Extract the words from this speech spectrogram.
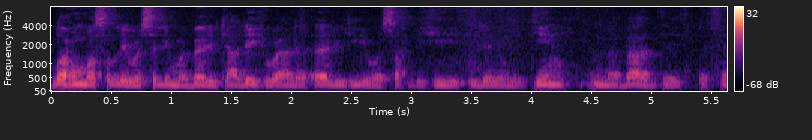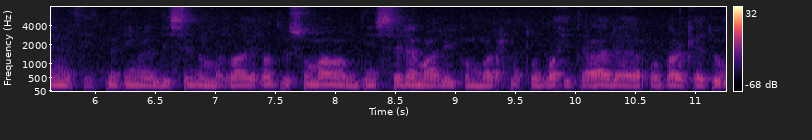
اللهم صل وسلم وبارك عليه وعلى آله وصحبه إلى يوم الدين. أما بعد مثلا مدينة ندي سلم مرة راديو صمام مدين السلام عليكم ورحمة الله تعالى وبركاته.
